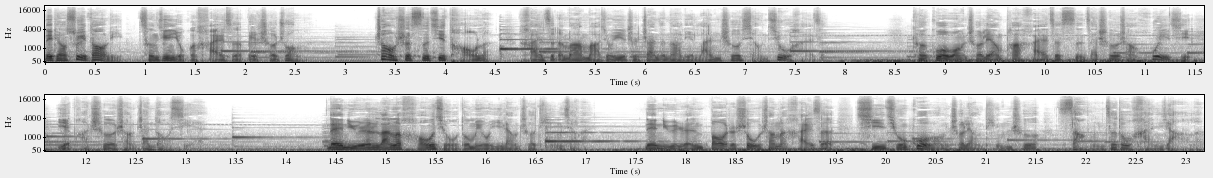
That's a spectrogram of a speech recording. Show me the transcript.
那条隧道里曾经有个孩子被车撞了，肇事司机逃了，孩子的妈妈就一直站在那里拦车想救孩子。可过往车辆怕孩子死在车上晦气，也怕车上沾到血。那女人拦了好久都没有一辆车停下来。那女人抱着受伤的孩子，祈求过往车辆停车，嗓子都喊哑了。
